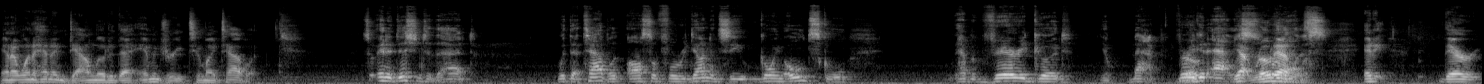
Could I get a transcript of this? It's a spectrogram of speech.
And I went ahead and downloaded that imagery to my tablet. So, in addition to that, with that tablet, also for redundancy, going old school, have a very good you know, map, very Road- good atlas. Yeah, Road, Atlas. And it, they're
